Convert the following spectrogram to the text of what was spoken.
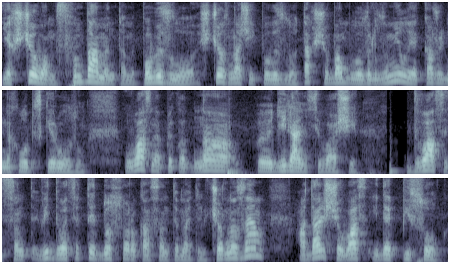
Якщо вам з фундаментами повезло, що значить повезло? Так, щоб вам було зрозуміло, як кажуть на хлопський розум. У вас, наприклад, на е, ділянці ваші 20 см, від 20 до 40 см чорнозем, а далі у вас іде пісок.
